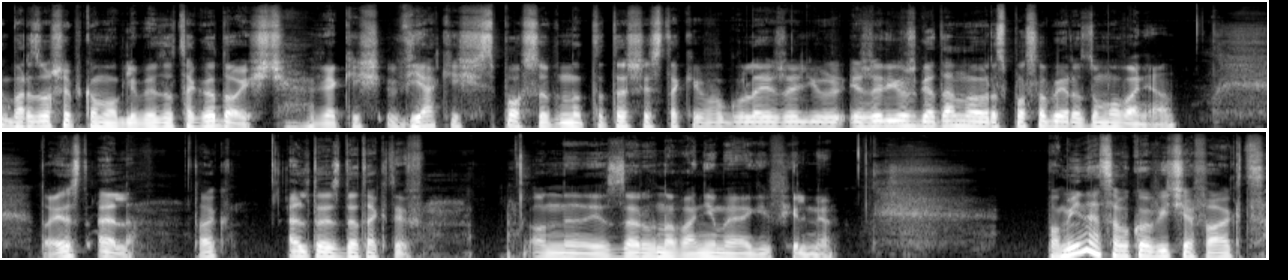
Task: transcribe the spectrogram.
bardzo szybko mogliby do tego dojść w jakiś, w jakiś sposób. No to też jest takie w ogóle, jeżeli, jeżeli już gadamy o sposobie rozumowania, to jest L, tak? L to jest detektyw. On jest zarówno w anime, jak i w filmie. Pominę całkowicie fakt,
